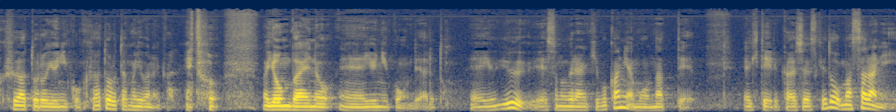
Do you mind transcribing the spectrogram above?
ー、クアトロユニコーンクアトロってあまり言わないか、えっと、4倍のユニコーンであるというそのぐらいの規模感にはもうなってきている会社ですけど、まあ、さらに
